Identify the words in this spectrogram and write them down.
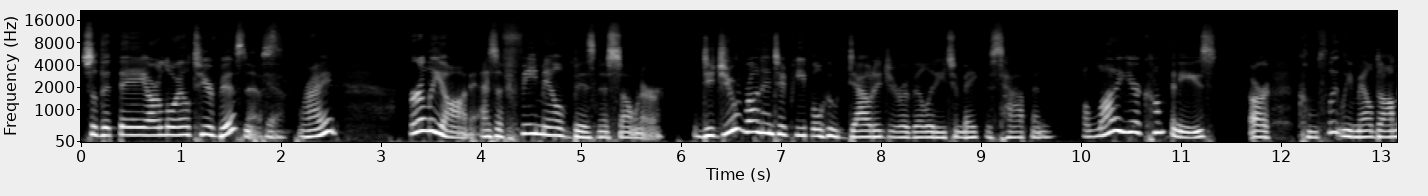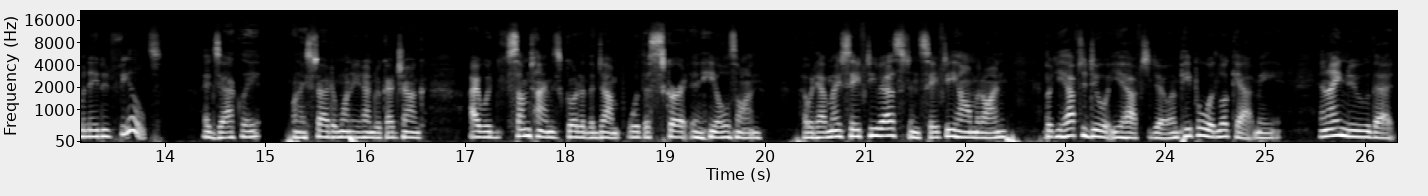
so that they are loyal to your business, Yeah. right? Early on, as a female business owner, did you run into people who doubted your ability to make this happen? A lot of your companies are completely male dominated fields. Exactly. When I started 1 800 Got Junk, I would sometimes go to the dump with a skirt and heels on. I would have my safety vest and safety helmet on, but you have to do what you have to do. And people would look at me, and I knew that,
